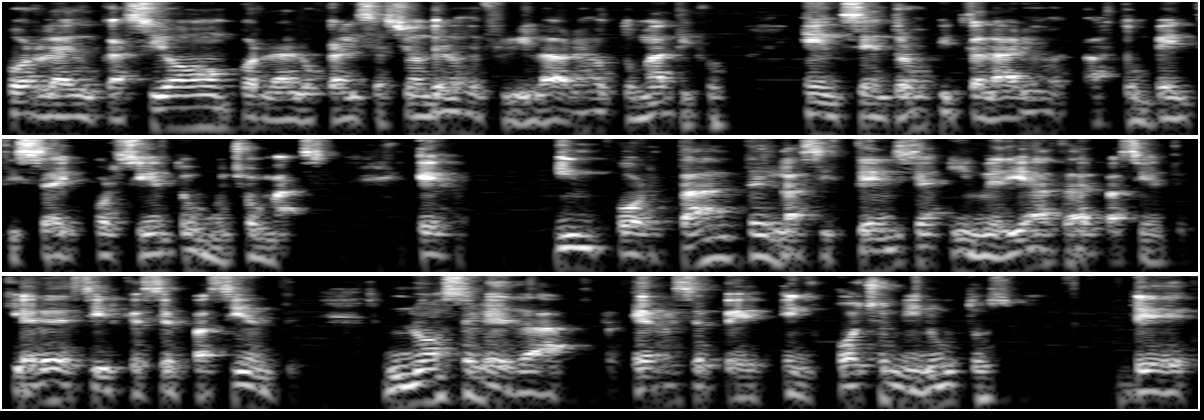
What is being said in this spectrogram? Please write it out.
por la educación, por la localización de los desfibriladores automáticos en centros hospitalarios hasta un 26% o mucho más. Es importante la asistencia inmediata del paciente. Quiere decir que si el paciente no se le da RCP en 8 minutos de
